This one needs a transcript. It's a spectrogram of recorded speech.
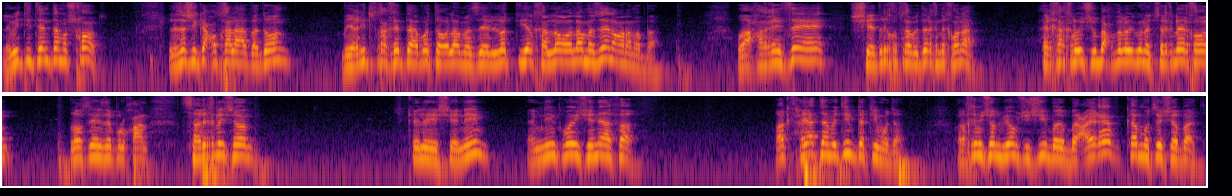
למי תיתן את המושכות? לזה שיקח אותך לאבדון ויריץ אותך אחרי תאוות העולם הזה, לא תהיה לך לא העולם הזה, לא העולם הבא. או אחרי זה, שידריך אותך בדרך נכונה. ההכרח לא ישובח ולא יגונה, צריך לאכול. לא עושים עם זה פולחן. צריך לישון. יש כאלה ישנים, הם נהיים כמו ישני עפר. רק תחיית המתים תקים אותם. הולכים לישון ביום שישי בערב, קם מוצא שבת.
